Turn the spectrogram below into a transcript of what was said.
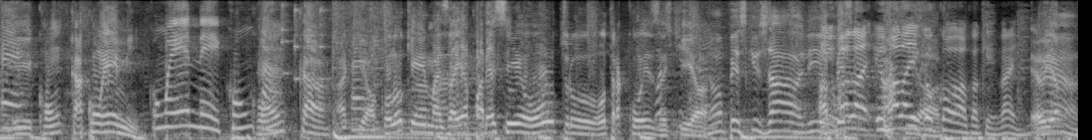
É, E com K com M. com N, com K. Com K. Aqui, ó. Coloquei, mas aí aparece outro, outra coisa aqui, ó. Vamos pesquisar ali. A Enrola, enrola aí aqui, que eu ó. coloco aqui, vai. Eu ia...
